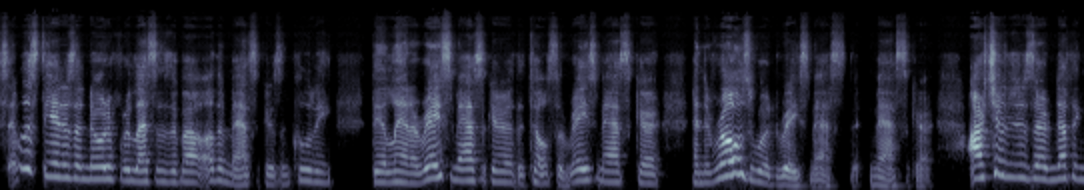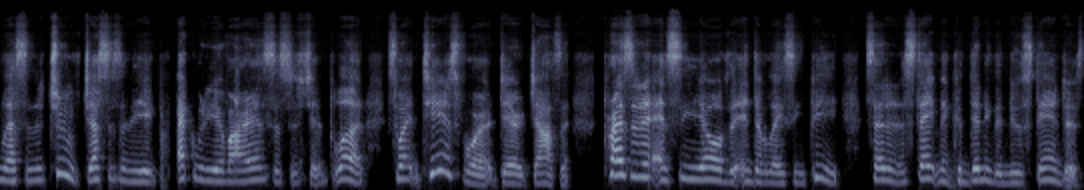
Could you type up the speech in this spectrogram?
Similar standards are noted for lessons about other massacres, including the Atlanta Race Massacre, the Tulsa Race Massacre, and the Rosewood Race Mass- Massacre. Our children deserve nothing less than the truth, justice, and the equity of our ancestors shed blood, sweat, and tears for it, Derrick Johnson, president and CEO of the NAACP, said in a statement condemning the new standards.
